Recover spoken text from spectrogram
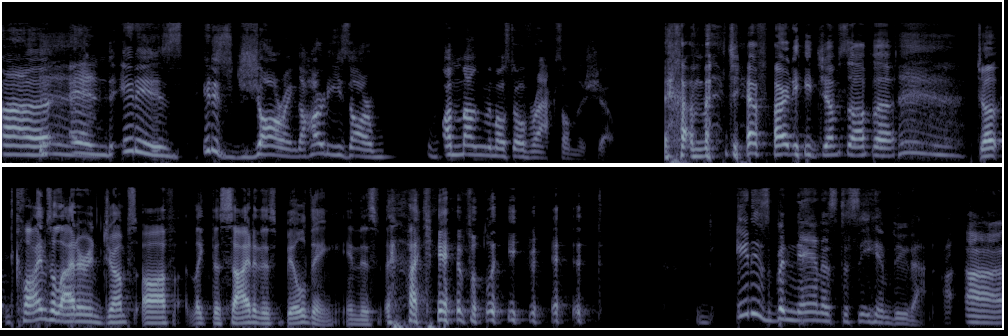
uh, and it is it is jarring. The Hardys are among the most overacts on this show. Jeff Hardy jumps off a jump, climbs a ladder and jumps off like the side of this building in this. I can't believe it. It is bananas to see him do that. Uh,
